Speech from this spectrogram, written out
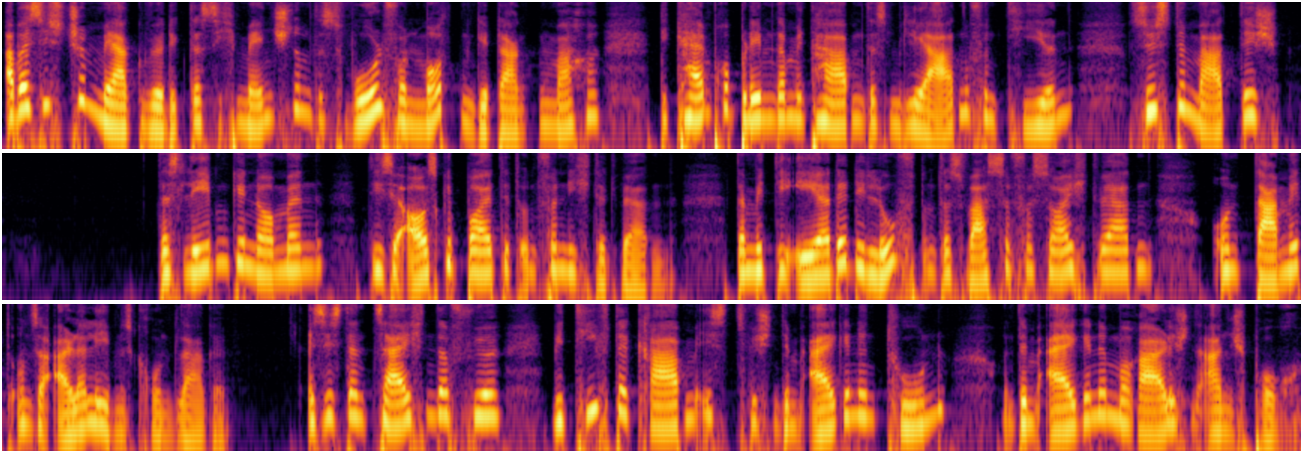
Aber es ist schon merkwürdig, dass sich Menschen um das Wohl von Motten Gedanken machen, die kein Problem damit haben, dass Milliarden von Tieren systematisch das Leben genommen, diese ausgebeutet und vernichtet werden, damit die Erde, die Luft und das Wasser verseucht werden und damit unser aller Lebensgrundlage. Es ist ein Zeichen dafür, wie tief der Graben ist zwischen dem eigenen Tun und dem eigenen moralischen Anspruch.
